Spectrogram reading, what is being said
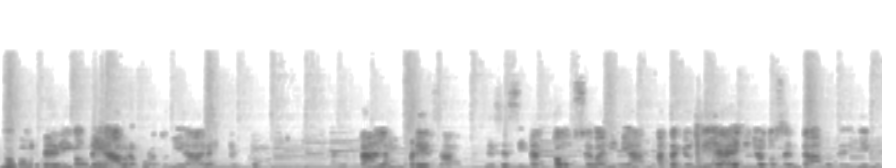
Pero, como te digo, me abro oportunidades como están las empresas, necesitan, todo se va alineando. Hasta que un día ella y yo nos sentamos y dijimos,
